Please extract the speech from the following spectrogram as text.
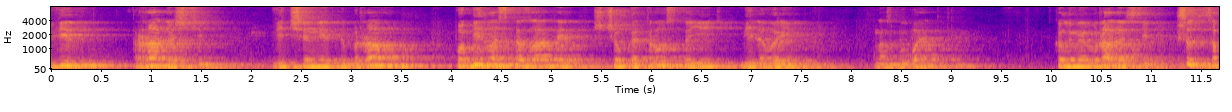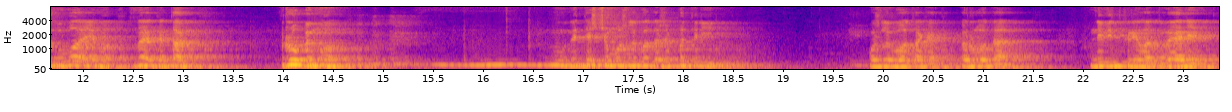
від радощі відчинити браму, побігла сказати, що Петро стоїть біля воріт. У нас буває таке. Коли ми в радості щось забуваємо, знаєте, так, робимо ну, не те, що можливо навіть потрібно. Можливо, так як рода не відкрила двері,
